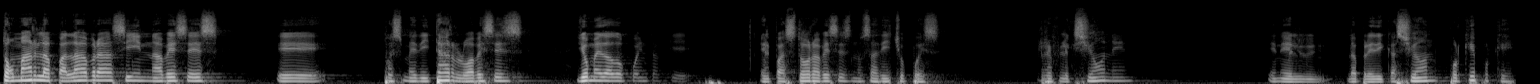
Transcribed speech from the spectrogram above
tomar la palabra sin a veces eh, pues meditarlo. A veces yo me he dado cuenta que el pastor a veces nos ha dicho pues reflexionen en el, la predicación. ¿Por qué? Porque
